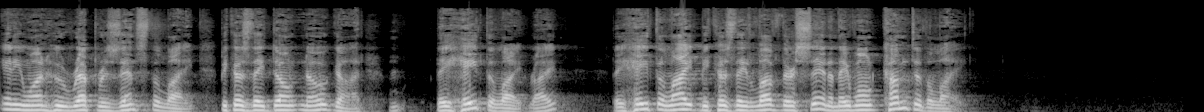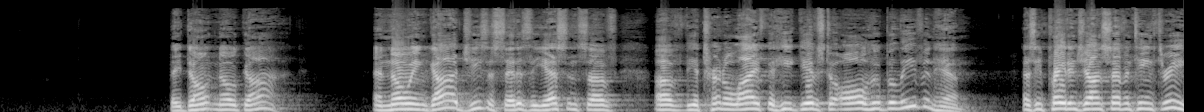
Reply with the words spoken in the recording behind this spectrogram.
anyone who represents the light because they don't know God. They hate the light, right? They hate the light because they love their sin and they won't come to the light. They don't know God. And knowing God, Jesus said, is the essence of, of the eternal life that he gives to all who believe in him. As he prayed in John 17, 3,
